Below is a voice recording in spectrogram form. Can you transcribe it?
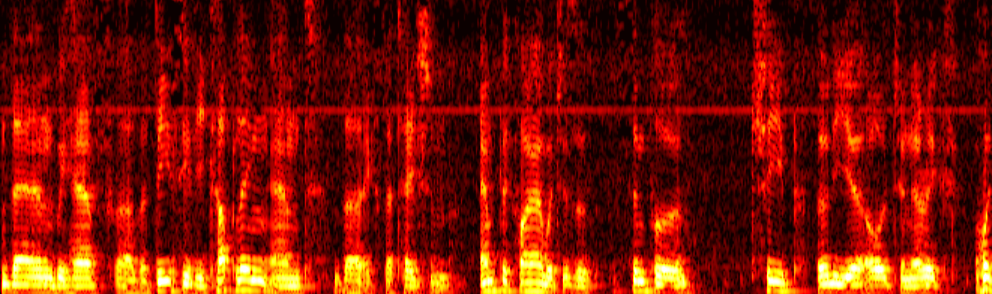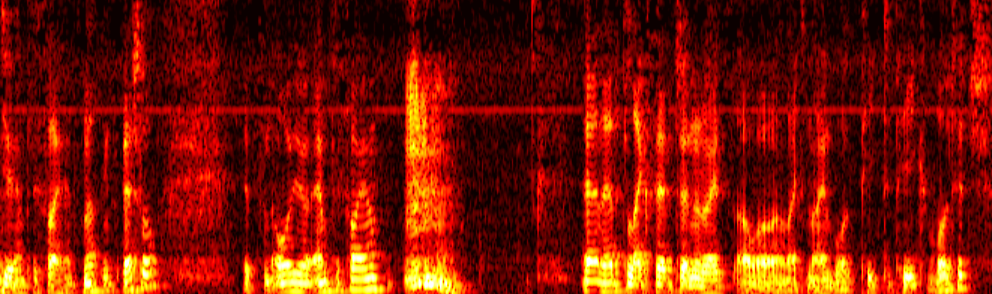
Then we have uh, the DC decoupling and the excitation amplifier, which is a simple, cheap, 30-year-old generic audio amplifier. It's nothing special. It's an audio amplifier. And that, like I said, generates our like 9 volt peak to peak voltage.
